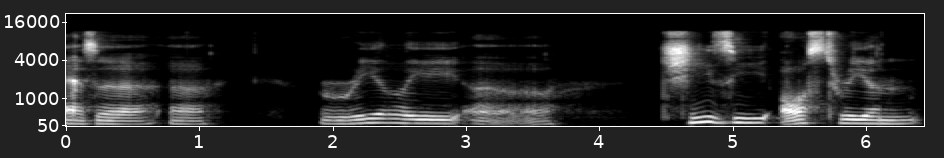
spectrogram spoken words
as a, a really uh, cheesy Austrian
